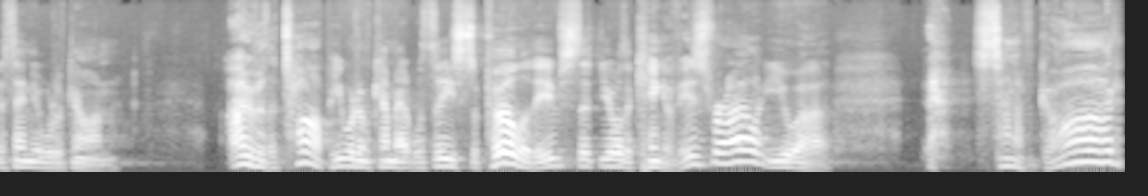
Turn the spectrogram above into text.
Nathaniel would have gone, over the top. He would have come out with these superlatives that you're the king of Israel, you are son of God.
